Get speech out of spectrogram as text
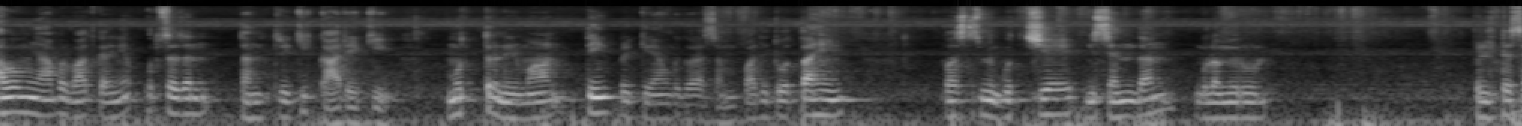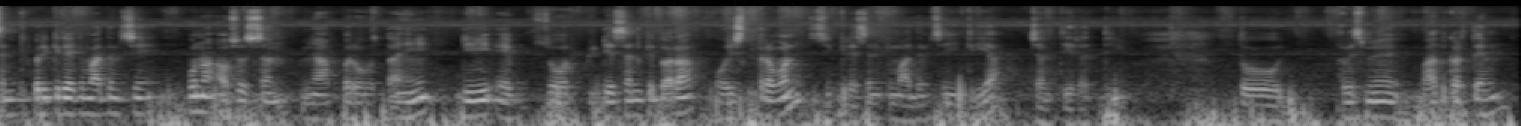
अब हम यहाँ पर बात करेंगे उत्सर्जन तंत्र की कार्य की। मूत्र निर्माण तीन प्रक्रियाओं के द्वारा संपादित होता है। फ़र्स्ट, इसमें गुच्छे निस्यंदन ग्लोमेरुल फिल्ट्रेशन की प्रक्रिया के माध्यम से पुनः अवशोषण यहाँ पर होता है। डी, एब्सोर्पिटेशन के द्वारा और स्त्रवण सिक्रेशन के माध्यम से ये क्रिया चलती रहती है। तो अब इसमें बात करते हैं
